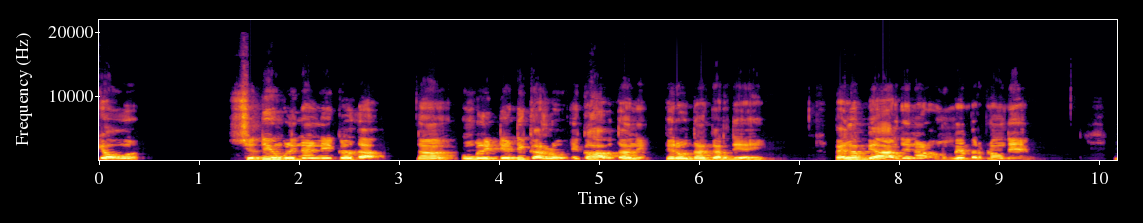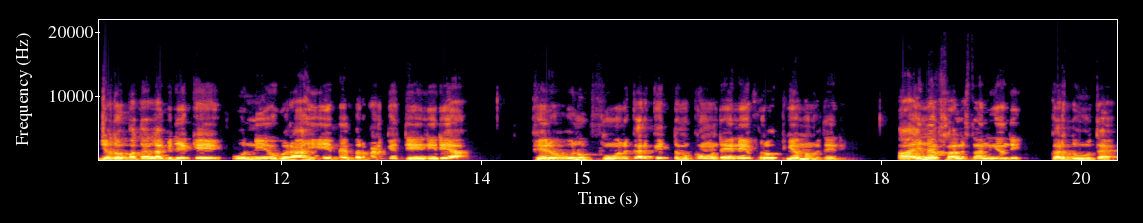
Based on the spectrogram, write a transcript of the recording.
ਘਿਓ ਸਿੱਧੀ ਉਂਗਲੀ ਨਾਲ ਨਿਕਲਦਾ ਤਾਂ ਉਂਗਲੀ ਟੇਢੀ ਕਰ ਲਓ ਇਹ ਕਹਾਵਤਾਂ ਨੇ, ਫਿਰ ਉਦਾਂ ਕਰਦੇ ਆ ਇਹ। ਪਹਿਲਾਂ ਪਿਆਰ ਦੇ ਨਾਲ ਉਹਨੂੰ ਮੈਂਬਰ ਬਣਾਉਂਦੇ ਆ। ਜਦੋਂ ਪਤਾ ਲੱਗ ਜੇ ਕਿ ਉਨੀ ਉਗਰਾਹੀ ਇਹ ਮੈਂਬਰ ਬਣ ਕੇ ਦੇ ਨਹੀਂ ਰਿਹਾ, ਫਿਰ ਉਹਨੂੰ ਫੋਨ ਕਰਕੇ ਧਮਕਾਉਂਦੇ ਨੇ, ਫਰੋਤੀਆਂ ਮੰਗਦੇ ਨੇ। ਆ ਇਹਨਾਂ ਖਾਲਿਸਤਾਨੀਆਂ ਦੀ ਕਰਤੂਤ ਹੈ।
